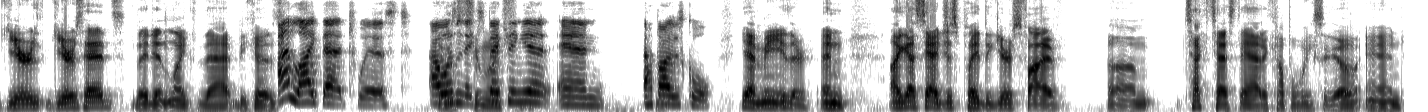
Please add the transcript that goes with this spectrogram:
Gears Gears heads they didn't like that because I like that twist. I It was wasn't much. expecting it, and I thought it was cool. yeah, me either. And I gotta say, I just played the Gears Five um, tech test they had a couple weeks ago, and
